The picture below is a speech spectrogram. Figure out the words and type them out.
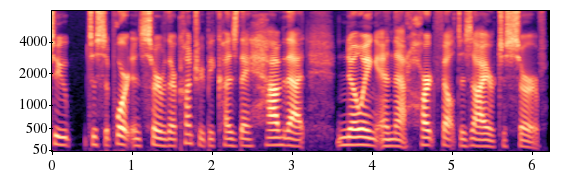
to to support and serve their country because they have that knowing and that heartfelt desire to serve.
